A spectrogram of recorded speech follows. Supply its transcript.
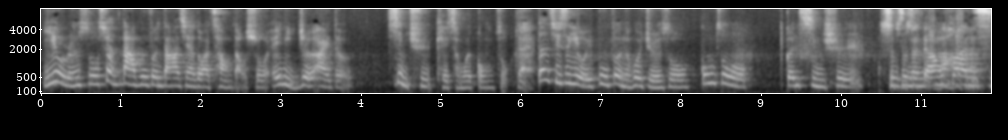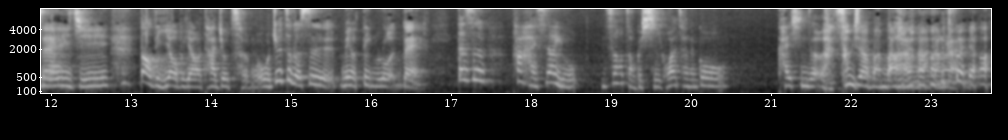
也有人说，虽然大部分大家现在都在倡导说，哎，你热爱的兴趣可以成为工作，对，但其实也有一部分的会觉得说，工作。”跟兴趣是不是能当饭吃，以及到底要不要它就成为？我觉得这个是没有定论。对，但是它还是要有，你知道，找个喜欢才能够开心的上下班吧？当然啊，当然。对啊，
